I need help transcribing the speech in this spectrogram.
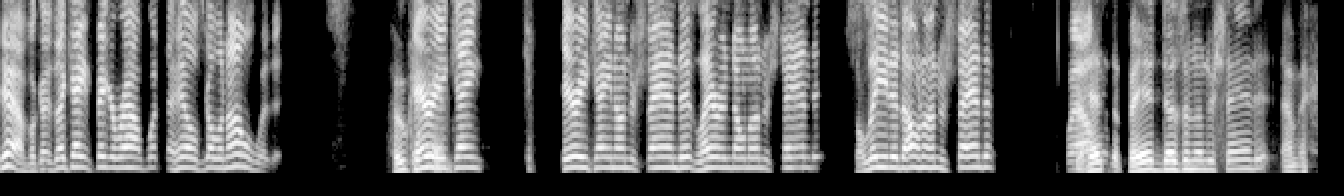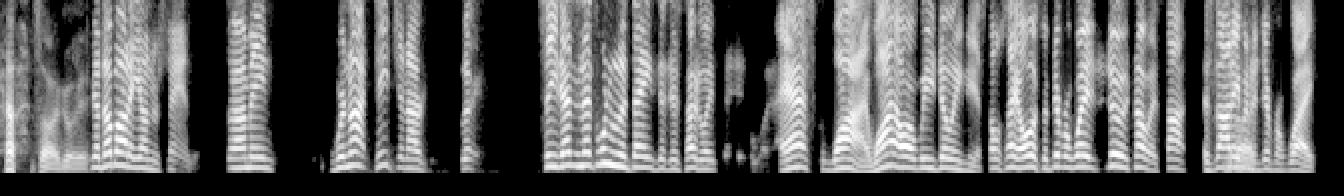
Yeah, because they can't figure out what the hell's going on with it. Who can? Gary can't. Gary can't understand it. Laren don't understand it. Salida don't understand it. Well, the head of the Fed doesn't understand it. I mean, sorry, go ahead. Yeah, nobody understands it. So I mean, we're not teaching our. Look, see, that, that's one of the things that is totally ask why. Why are we doing this? Don't say, oh, it's a different way to do it. No, it's not. It's not even a different way.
